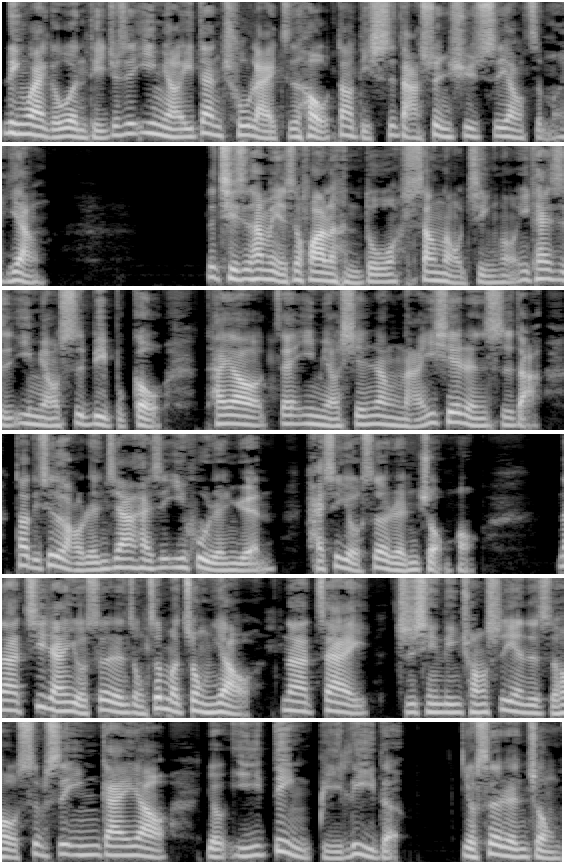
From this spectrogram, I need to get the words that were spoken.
另外一个问题，就是疫苗一旦出来之后，到底施打顺序是要怎么样？那其实他们也是花了很多伤脑筋哦。一开始疫苗势必不够，他要在疫苗先让哪一些人施打？到底是老人家，还是医护人员，还是有色人种？哦，那既然有色人种这么重要，那在执行临床试验的时候，是不是应该要有一定比例的有色人种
